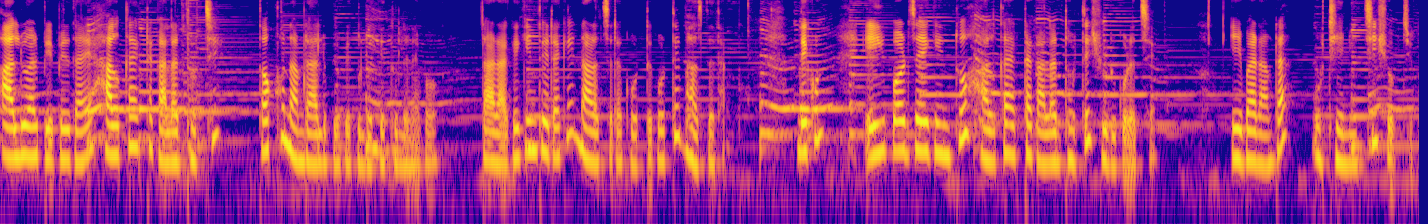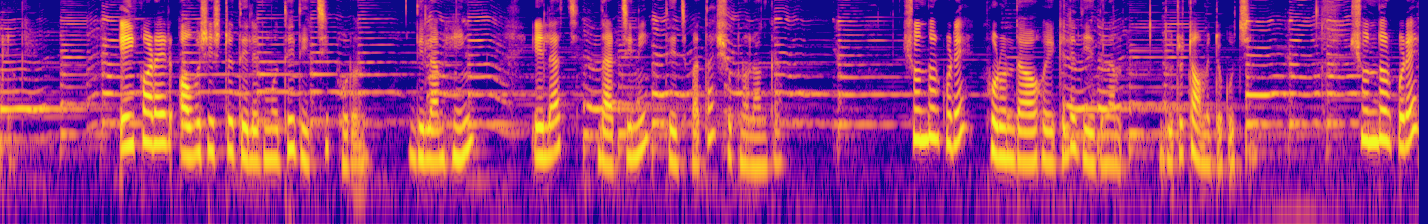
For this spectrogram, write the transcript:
আলু আর পেঁপের গায়ে হালকা একটা কালার ধরছে, তখন আমরা আলু পেঁপেগুলোকে তুলে নেব। তার আগে কিন্তু এটাকে নাড়াচাড়া করতে করতে ভাজতে থাকব। দেখুন, এই পর্যায়ে কিন্তু হালকা একটা কালার ধরতে শুরু করেছে। এবার আমরা উঠিয়ে নিচ্ছি সবজিগুলোকে। এই কড়াইয়ের অবশিষ্ট তেলের মধ্যে দিচ্ছি ফোড়ন। দিলাম হিং, এলাচ, দারচিনি, তেজপাতা, শুকনো লঙ্কা। সুন্দর করে ফোড়ন দেওয়া হয়ে গেলে দিয়ে দিলাম দুটো টমেটো কুচি। সুন্দর করে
